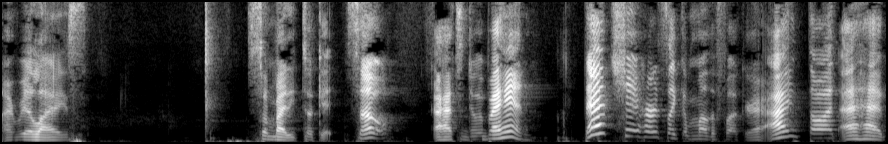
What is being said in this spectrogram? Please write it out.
I realized somebody took it. So I had to do it by hand. That shit hurts like a motherfucker. I thought I had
